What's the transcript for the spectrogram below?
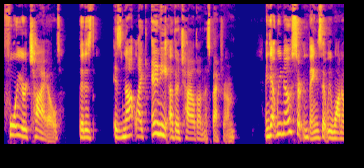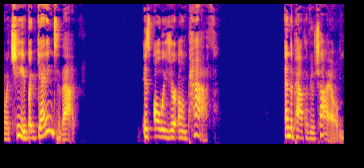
for your child that is, is not like any other child on the spectrum? And yet we know certain things that we want to achieve, but getting to that is always your own path and the path of your child.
